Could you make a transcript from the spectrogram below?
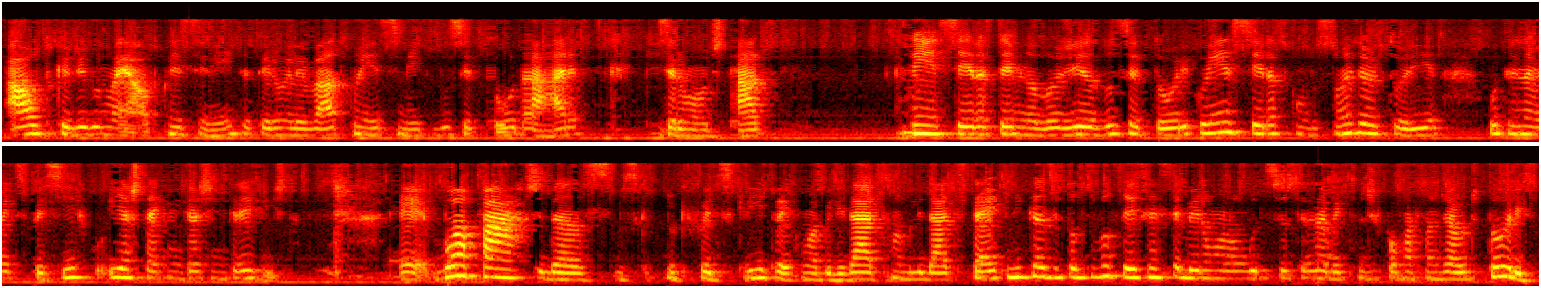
auto que eu digo não é autoconhecimento, é ter um elevado conhecimento do setor, da área que serão auditados, conhecer as terminologias do setor e conhecer as conduções de auditoria, o treinamento específico e as técnicas de entrevista. É, boa parte das, do que foi descrito aí como habilidades são habilidades técnicas e todos vocês receberam ao longo dos seus treinamentos de formação de auditores.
